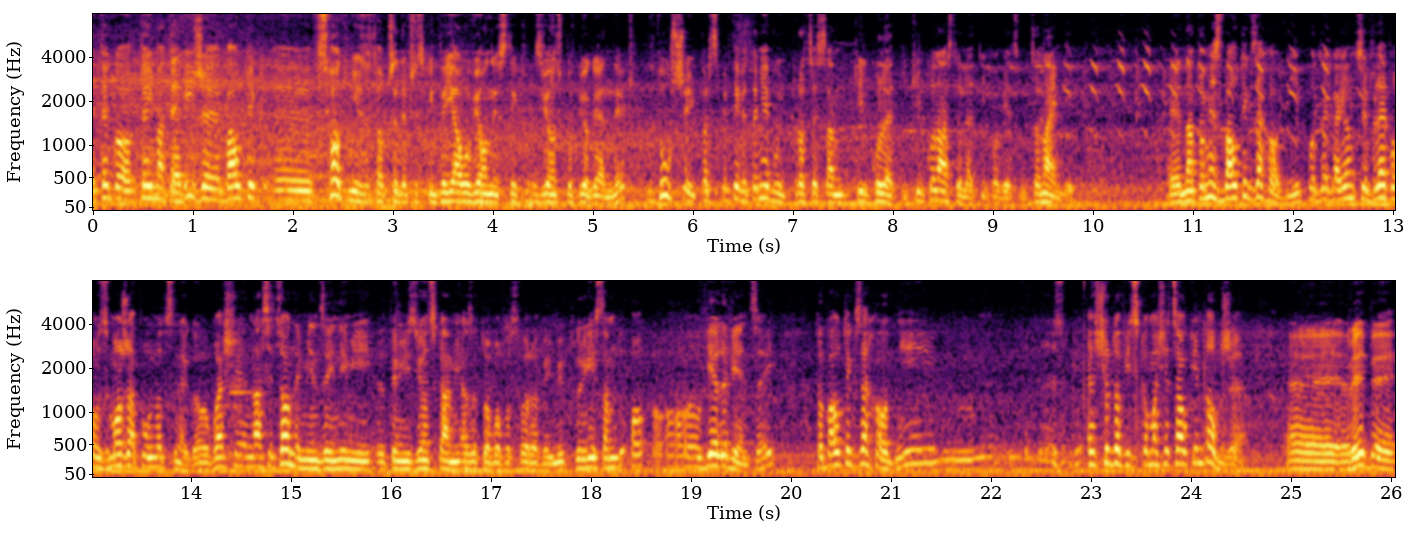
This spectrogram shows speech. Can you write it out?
e, tego, tej materii, że Bałtyk e, wschodni został przede wszystkim wyjałowiony z tych związków biogennych. W dłuższej perspektywie to nie był proces tam kilkuletni, kilkunastoletni powiedzmy, co najmniej. E, Natomiast Bałtyk Zachodni, podlegający wlewom z Morza Północnego, właśnie nasycony między innymi tymi związkami azotowo-fosforowymi, których jest tam o, o, o wiele więcej, to Bałtyk Zachodni, mm, środowisko ma się całkiem dobrze. E, Ryby,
